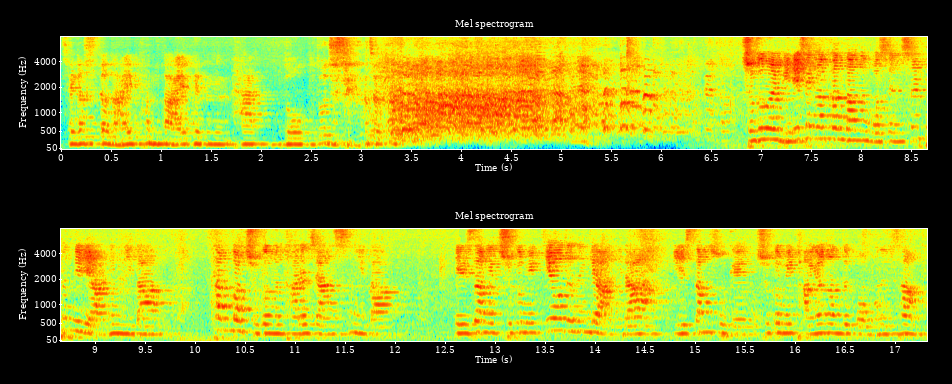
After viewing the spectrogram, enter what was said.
제가 쓰던 아이폰과 아이패드는 다 넣어 묻어주세요. 저. 죽음을 미리 생각한다는 것은 슬픈 일이 아닙니다. 삶과 죽음은 다르지 않습니다. 일상에 죽음이 끼어드는 게 아니라 일상 속에 죽음이 당연한 듯 머무는 삶.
